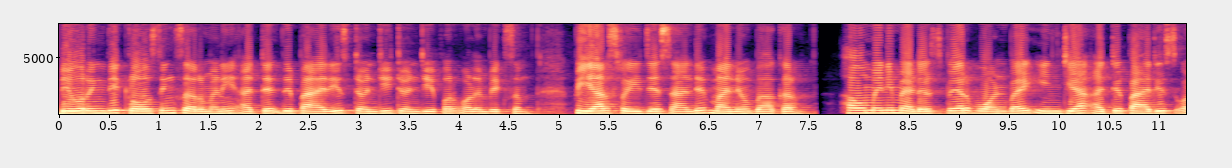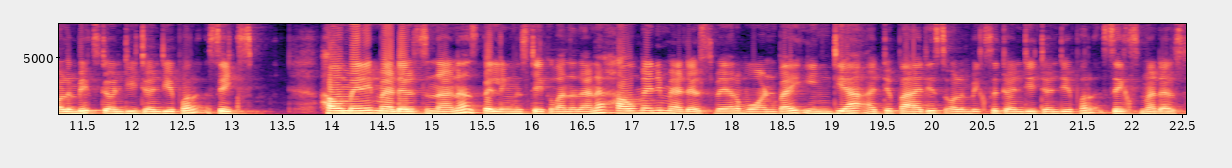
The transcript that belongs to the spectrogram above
during the closing ceremony at the Paris 2024 Olympics, P.R. Sreejas and Manu Bhaker. How many medals were won by India at Paris Olympics 2024? 6. How many medals എന്നാണ് സ്പെല്ലിംഗ് മിസ്റ്റേക്ക് വന്നതാണ് how many medals were won by India at Paris Olympics twenty twenty four six medals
